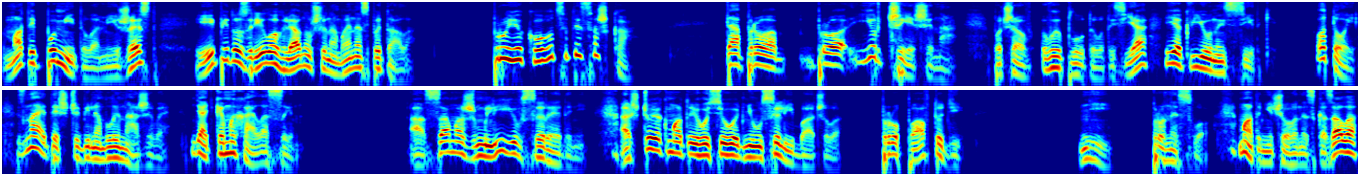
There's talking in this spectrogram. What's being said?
Мати помітила мій жест і, підозріло глянувши на мене, спитала Про якого це ти Сашка? Та про про Юрчишина, почав виплутуватись я, як в'юний з сітки. Отой, знаєте, що біля млина живе, дядька Михайла син. А сама ж млію всередині. А що як мати його сьогодні у селі бачила? Пропав тоді. Ні, пронесло. Мати нічого не сказала,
